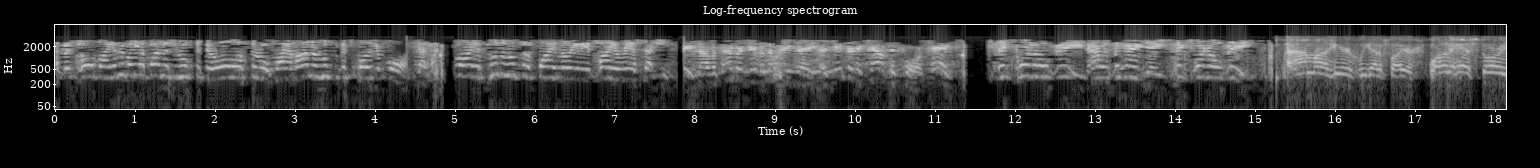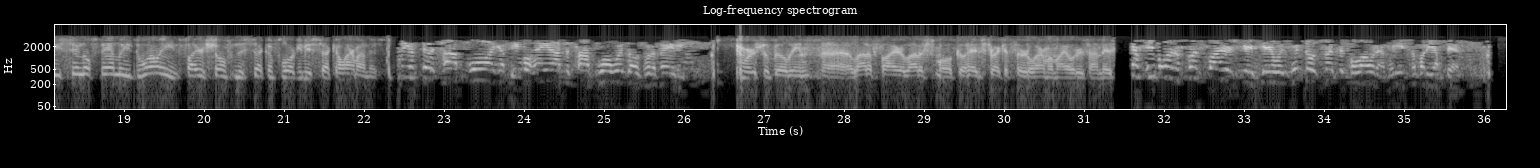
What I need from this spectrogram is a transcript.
I've been told by everybody up on this roof that they're all off the roof. I am on the roof of exposure four. Got fire through the roof of the fire building in the entire rear section. Now remember, given the payday, has he been accounted for? Kate. 610B. That was the mayday. 610B. I'm uh, here. We got a fire. One and a half story, single family dwelling. Fire shown from the second floor. Give me a second alarm on this. Coming up to the top floor. I got people hanging out the top floor windows with a baby. Commercial building. Uh, a lot of fire, a lot of smoke. Go ahead and strike a third alarm on my orders on this. Got people on the front fire escape here with windows vented below them. We need somebody up there.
